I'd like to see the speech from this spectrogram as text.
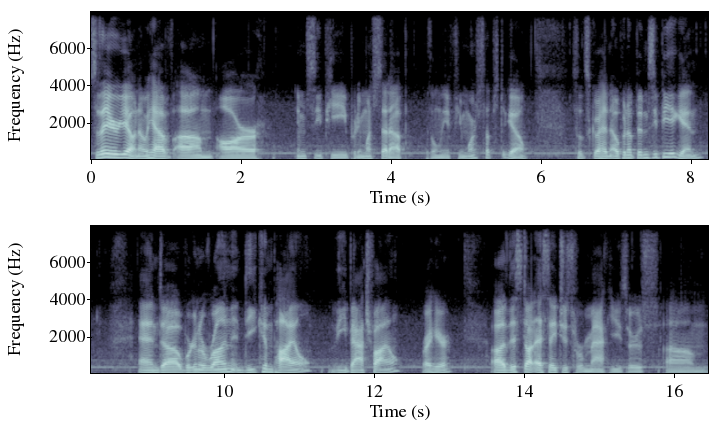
So there you go. Now we have um, our MCP pretty much set up with only a few more steps to go. So let's go ahead and open up MCP again. And uh, we're going to run decompile the batch file right here. Uh, this .sh is for Mac users. Um,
